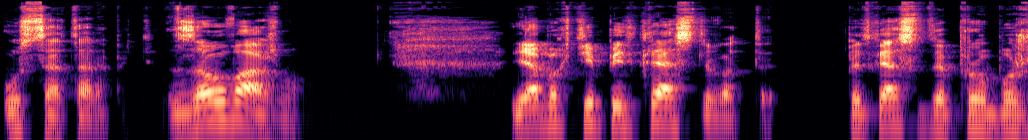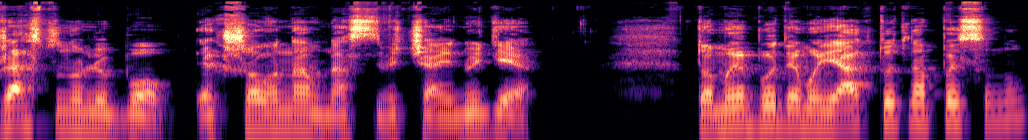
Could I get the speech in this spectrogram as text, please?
усе терпить. Зауважмо. Я би хотів підкреслювати, підкреслити про божественну любов, якщо вона в нас, звичайно, є. То ми будемо, як тут написано?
